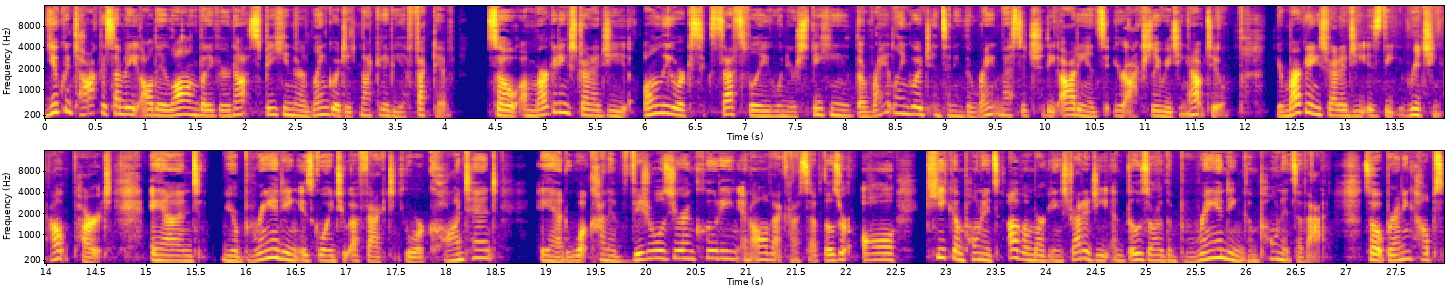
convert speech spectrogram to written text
you can talk to somebody all day long, but if you're not speaking their language, it's not going to be effective. So, a marketing strategy only works successfully when you're speaking the right language and sending the right message to the audience that you're actually reaching out to. Your marketing strategy is the reaching out part, and your branding is going to affect your content and what kind of visuals you're including and all that kind of stuff. Those are all key components of a marketing strategy, and those are the branding components of that. So, branding helps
